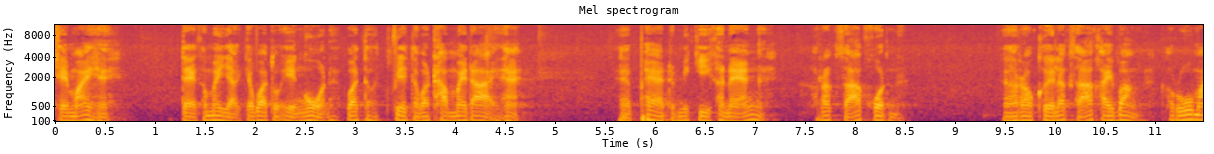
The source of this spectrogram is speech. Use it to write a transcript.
ใช่ไหมฮะแต่ก็ไม่อยากจะว่าตัวเองโง่นะว่าเฟียแต่ว่าทำไม่ได้ฮะแพทย์มีกี่แขนงรักษาคน เราเคยรักษาใครบ้าง รู้ไหม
